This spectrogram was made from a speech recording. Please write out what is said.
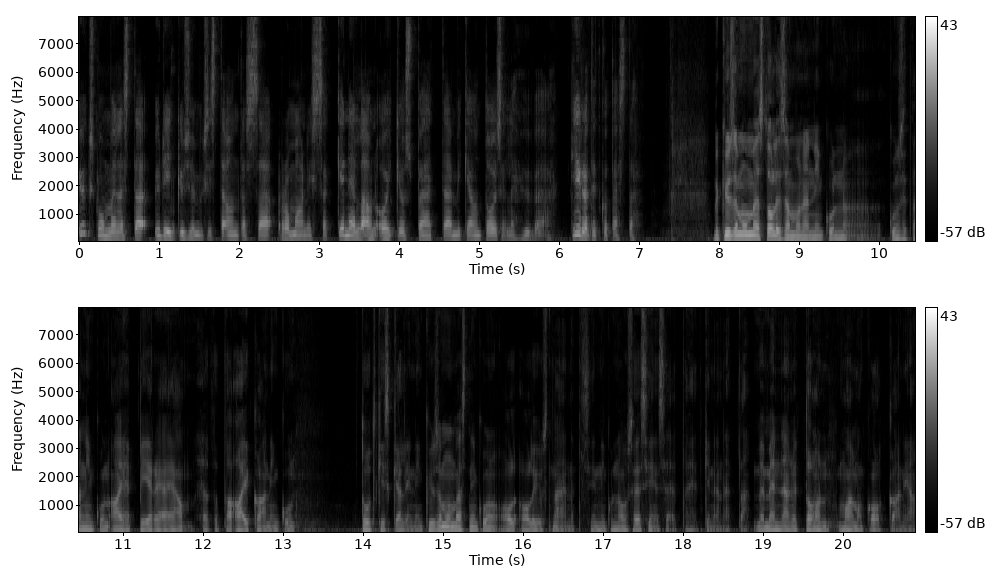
Yksi mun mielestä ydinkysymyksistä on tässä romaanissa, kenellä on oikeus päättää, mikä on toiselle hyvää. Kirjoititko tästä? No kyllä se mun mielestä oli semmoinen, niin kun, kun sitä niin kun aihepiiriä ja, ja tota aikaa niin kun tutkiskeli, niin kyllä se mun mielestä niin kun oli just näin, että siinä niin kun nousi esiin se, että hetkinen, että me mennään nyt tuohon maailmankolkkaan ja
